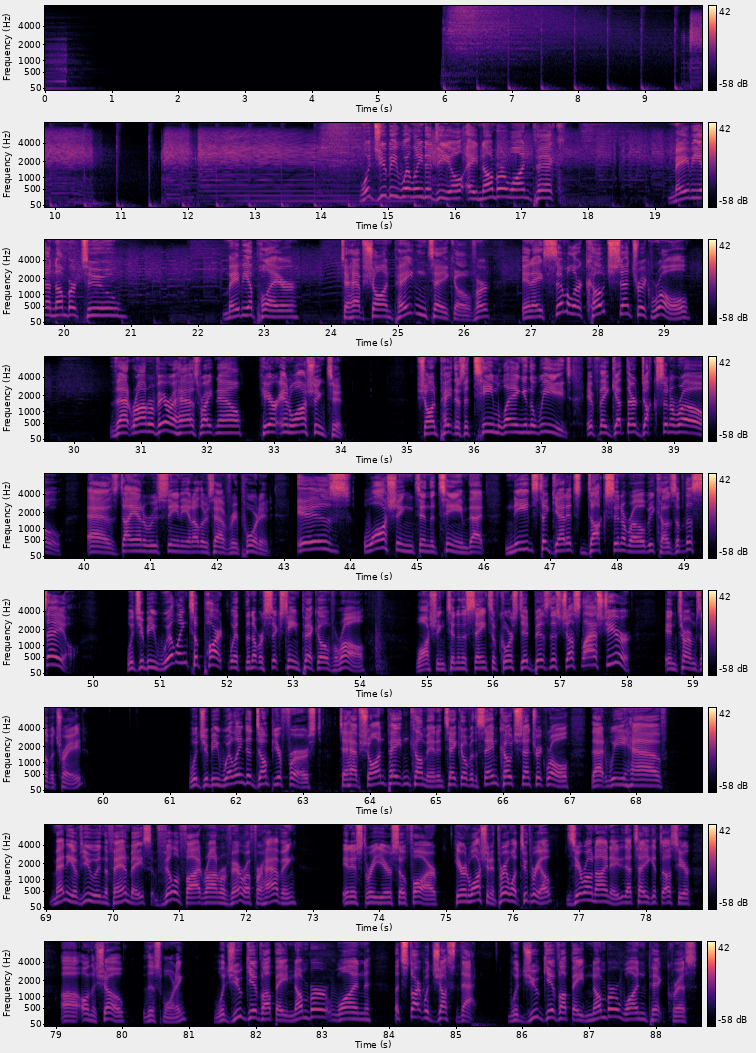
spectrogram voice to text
Would you be willing to deal a number one pick, maybe a number two, maybe a player to have Sean Payton take over in a similar coach centric role that Ron Rivera has right now here in Washington? Sean Payton, there's a team laying in the weeds. If they get their ducks in a row, as Dianna Russini and others have reported, is Washington the team that needs to get its ducks in a row because of the sale? Would you be willing to part with the number 16 pick overall? Washington and the Saints, of course, did business just last year in terms of a trade. Would you be willing to dump your first to have Sean Payton come in and take over the same coach centric role that we have many of you in the fan base vilified Ron Rivera for having in his three years so far here in Washington? 301 230 0980. That's how you get to us here uh, on the show this morning. Would you give up a number one? Let's start with just that. Would you give up a number one pick, Chris,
